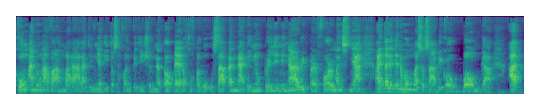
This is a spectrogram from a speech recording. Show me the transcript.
kung ano nga ba ang mararating niya dito sa competition na to. Pero kung pag-uusapan natin yung preliminary performance niya, ay talaga namang masasabi ko, bongga. At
